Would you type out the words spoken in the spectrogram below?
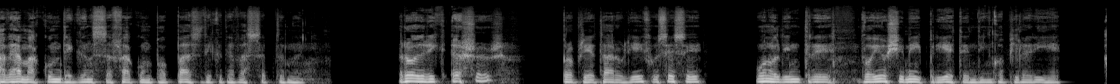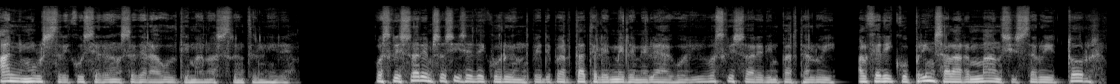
aveam acum de gând să fac un popas de câteva săptămâni. Roderick Usher, proprietarul ei, fusese unul dintre voioșii mei prieteni din copilărie. Ani mulți trecuseră însă de la ultima noastră întâlnire. O scrisoare îmi sosise de curând pe depărtatele mele meleaguri, o scrisoare din partea lui, al cărei cuprins alarmant și stăruitor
